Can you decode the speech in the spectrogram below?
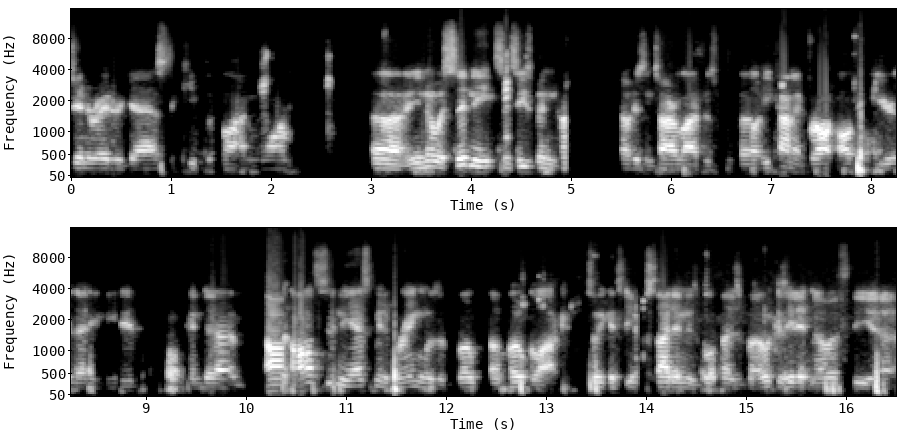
generator gas to keep the blind warm uh, you know, with Sydney, since he's been know, his entire life as well, he kind of brought all the gear that he needed. And uh, all, all, Sydney asked me to bring was a bow, a bow block, so he could you know sight in his, his bow because he didn't know if the uh,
